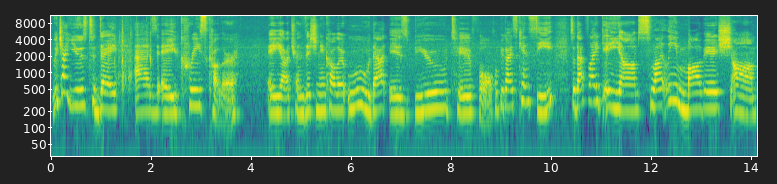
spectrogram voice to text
which I use today as a crease color a uh, transitioning color. Ooh, that is beautiful. Hope you guys can see. So that's like a um, slightly mauvish, um,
